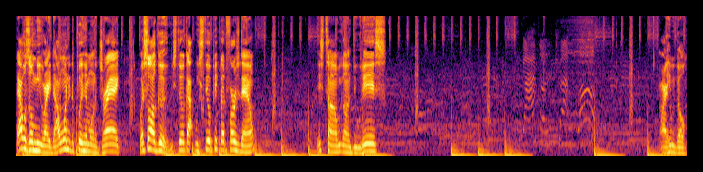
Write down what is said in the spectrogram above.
That was on me right there. I wanted to put him on the drag, but it's all good. We still got. We still picked up first down. This time we're gonna do this. All right, here we go.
